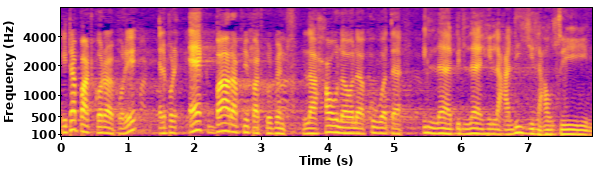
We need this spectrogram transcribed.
এটা পাঠ করার পরে, এরপরে একবার আপনি পাঠ করবেন লাহাউলা কুয়াতা ইল্লা বিল্লাহিল আলিয়িল আযীম।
